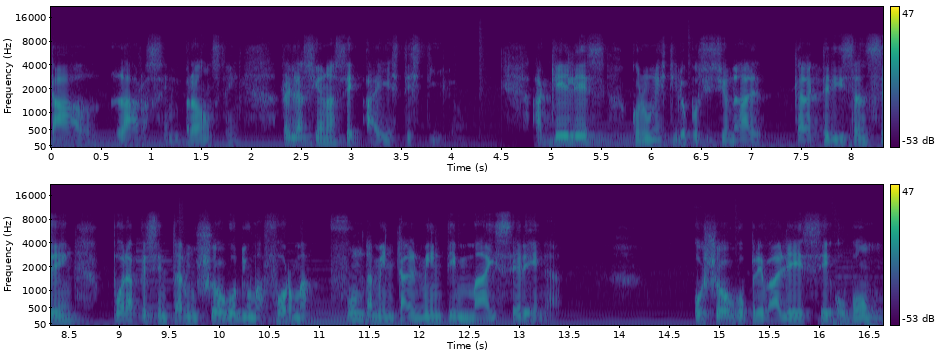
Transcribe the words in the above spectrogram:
Tal, Larsen, Bronstein relaciona-se a este estilo. Aqueles com um estilo posicional caracterizam-se por apresentar um jogo de uma forma fundamentalmente mais serena. O jogo prevalece o bom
